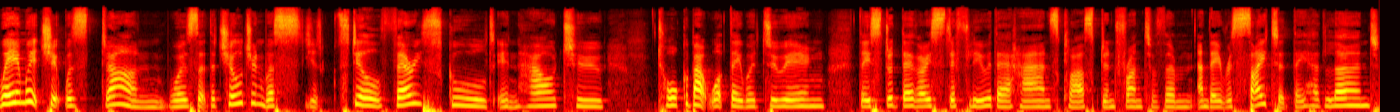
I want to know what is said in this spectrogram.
way in which it was done was that the children were still very schooled in how to talk about what they were doing. They stood there very stiffly with their hands clasped in front of them and they recited. They had learned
